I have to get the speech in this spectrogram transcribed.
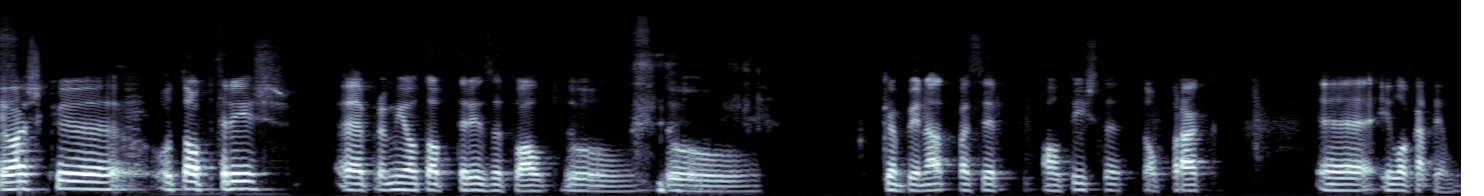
eu acho que o top 3 é, para mim é o top 3 atual do, do campeonato, vai ser Autista, Top Prac uh, e Locatelli.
